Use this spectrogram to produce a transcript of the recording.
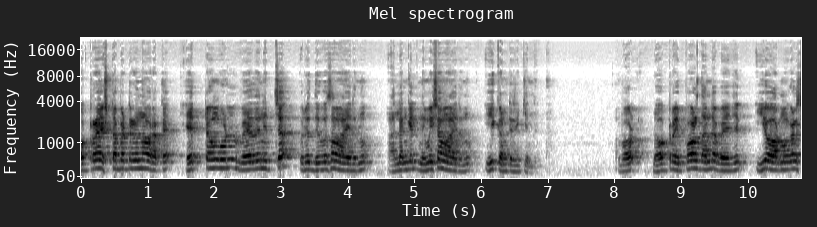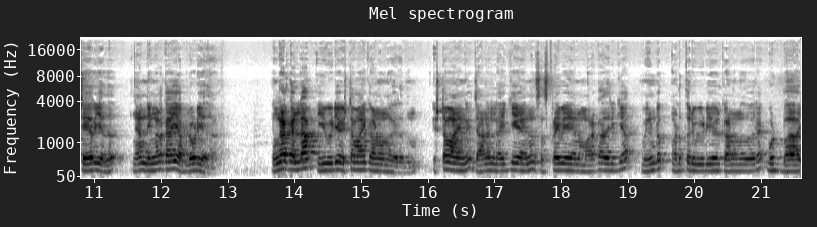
ഡോക്ടറെ ഇഷ്ടപ്പെട്ടിരുന്നവരൊക്കെ ഏറ്റവും കൂടുതൽ വേദനിച്ച ഒരു ദിവസമായിരുന്നു അല്ലെങ്കിൽ നിമിഷമായിരുന്നു ഈ കണ്ടിരിക്കുന്നത്. അപ്പോൾ ഡോക്ടർ ഇപ്പോൾ തന്റെ പേജിൽ ഈ ഓർമ്മകൾ ഷെയർ ചെയ്ത് ഞാൻ നിങ്ങൾക്കായി അപ്ലോഡ് ചെയ്തതാണ്. നിങ്ങൾക്കെല്ലാം ഈ വീഡിയോ ഇഷ്ടമായി കാണുമെന്ന് കരുതുന്നു. ഇഷ്ടമായെങ്കിൽ ചാനൽ ലൈക്ക് ചെയ്യാനും സബ്സ്ക്രൈബ് ചെയ്യാനും മറക്കാതിരിക്കുക. വീണ്ടും അടുത്തൊരു വീഡിയോയിൽ കാണുന്നതുവരെ ഗുഡ് ബൈ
